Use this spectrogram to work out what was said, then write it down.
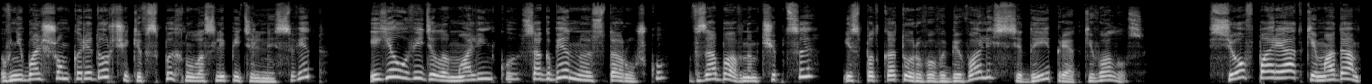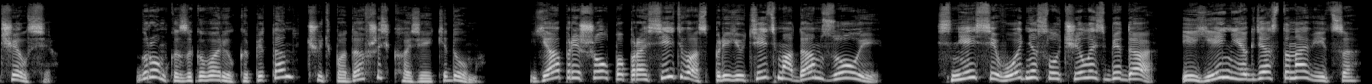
В небольшом коридорчике вспыхнул ослепительный свет, и я увидела маленькую, согбенную старушку в забавном чепце, из-под которого выбивались седые прядки волос. «Все в порядке, мадам Челси!» Громко заговорил капитан, чуть подавшись к хозяйке дома. Я пришел попросить вас приютить мадам Зои. С ней сегодня случилась беда, и ей негде остановиться».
